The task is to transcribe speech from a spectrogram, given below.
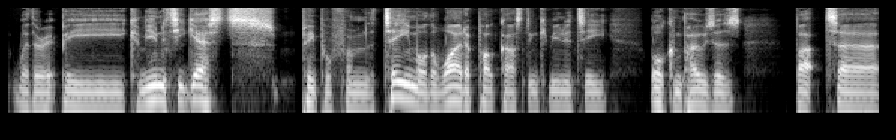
whether it be community guests, people from the team or the wider podcasting community, or composers. But uh,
